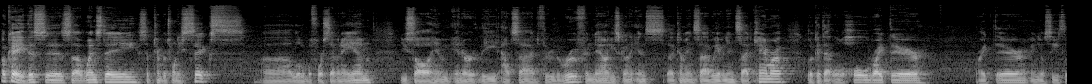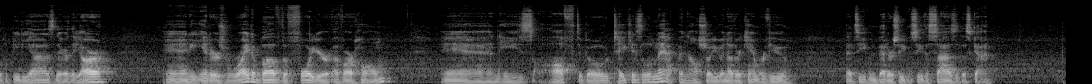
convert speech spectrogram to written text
Okay, this is uh, Wednesday, September 26th, uh, a little before 7 a.m. You saw him enter the outside through the roof, and now he's going to ins- uh, come inside. We have an inside camera. Look at that little hole right there, right there, and you'll see his little beady eyes. There they are. And he enters right above the foyer of our home, and he's off to go take his little nap. And I'll show you another camera view that's even better so you can see the size of this guy.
